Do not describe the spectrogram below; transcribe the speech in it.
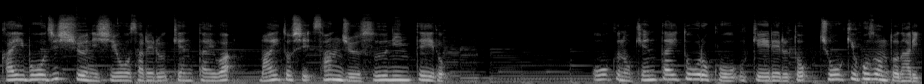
解剖実習に使用される検体は毎年三十数人程度。多くの検体登録を受け入れると長期保存となり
